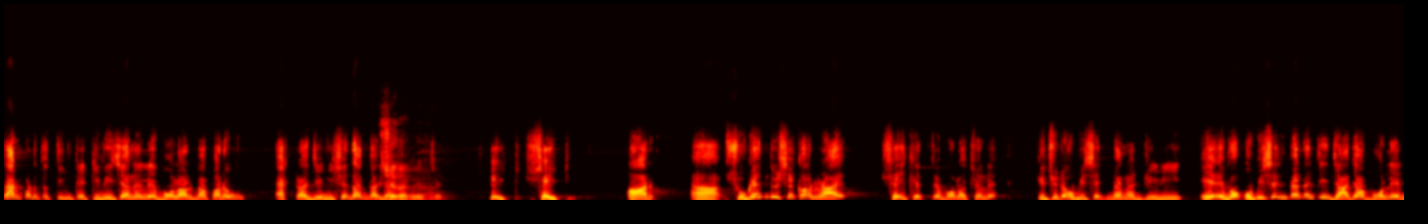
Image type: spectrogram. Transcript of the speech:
তারপরে তো তিনটে টিভি চ্যানেলে বলার ব্যাপারেও একটা যে নিষেধাজ্ঞা জারি হয়েছে সেই সেইটি। আর শুভেন্দু শেখর রায় সেই ক্ষেত্রে বলা চলে কিছুটা অভিষেক ব্যানার্জিরই এ এবং অভিষেক ব্যানার্জি যা যা বলেন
